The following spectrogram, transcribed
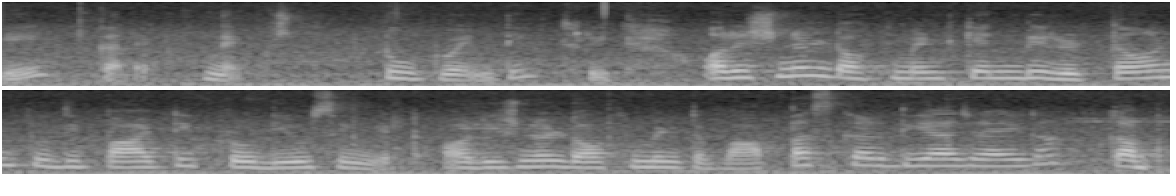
A correct next 223 original document can be return to the party producing it original document वापस कर दिया जाएगा। कब?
